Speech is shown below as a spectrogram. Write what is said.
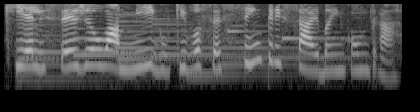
que ele seja o amigo que você sempre saiba encontrar.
